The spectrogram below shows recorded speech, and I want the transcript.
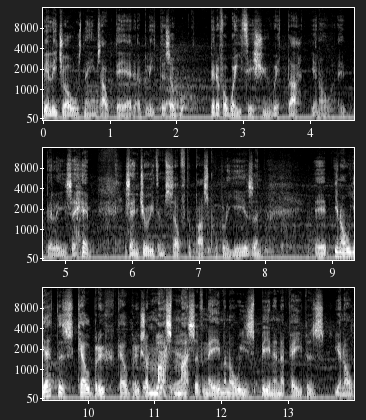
Billy Joe's name's out there. I believe there's a bit of a weight issue with that. You know, Billy's um, he's enjoyed himself the past couple of years, and uh, you know, yeah, there's Kel Brook. Kel Brook's a mass, yeah, yeah. massive name and always been in the papers, you know,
